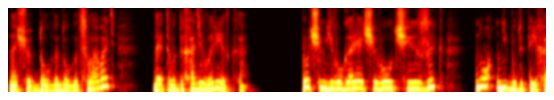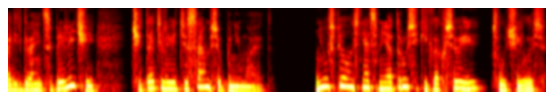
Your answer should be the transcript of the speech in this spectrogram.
насчет долго-долго целовать, до этого доходило редко. Впрочем, его горячий волчий язык, но не буду переходить границы приличий, читатель ведь и сам все понимает. Не успел он снять с меня трусики, как все и случилось.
